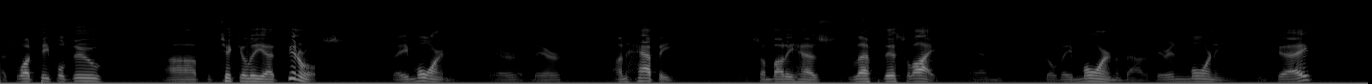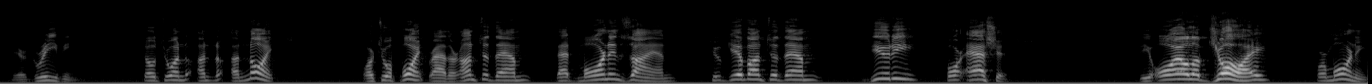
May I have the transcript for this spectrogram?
That's what people do, uh, particularly at funerals. They mourn. They're they're unhappy. Uh, somebody has left this life, and so they mourn about it. They're in mourning. Okay, they're grieving. So to an, an, anoint, or to appoint rather, unto them that mourn in Zion, to give unto them beauty for ashes, the oil of joy for mourning,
